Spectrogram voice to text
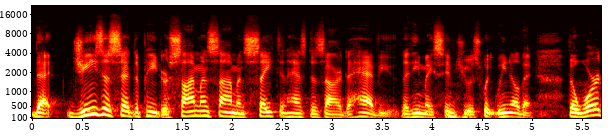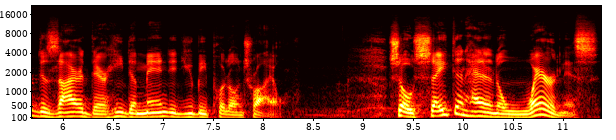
that Jesus said to Peter, Simon, Simon, Satan has desired to have you, that he may sift you as wheat. We know that. The word desired there, he demanded you be put on trial. So Satan had an awareness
